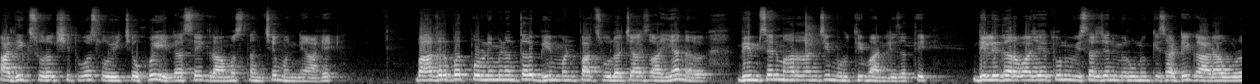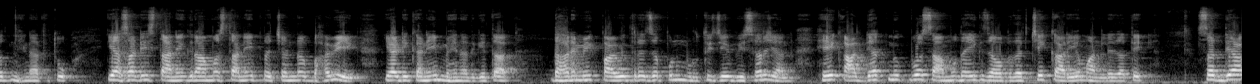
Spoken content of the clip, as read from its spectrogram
अधिक सुरक्षित व सोयीचे होईल असे ग्रामस्थांचे म्हणणे आहे. भाद्रपद पौर्णिमेनंतर भीम मंडपात सोलाच्या साह्यानं भीमसेन महाराजांची मूर्ती बांधली जाते. दिल्ली दरवाजा येथून विसर्जन मिरवणुकीसाठी गाडा उडत नेण्यात येतो. यासाठी स्थानिक ग्रामस्थाने प्रचंड भाविक या ठिकाणी मेहनत घेतात. धार्मिक पावित्र्य जपून मूर्तीचे विसर्जन हे एक आध्यात्मिक व सामुदायिक जबाबदारीचे कार्य मानले जाते. सध्या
